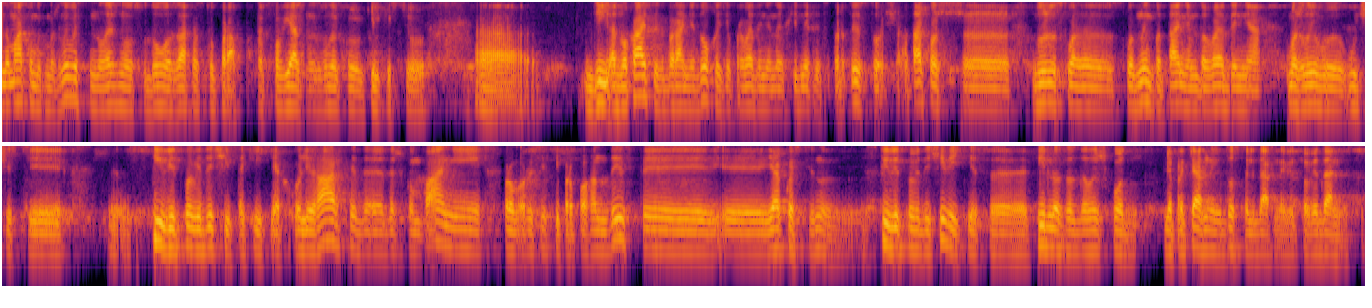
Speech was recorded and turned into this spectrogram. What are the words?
не матимуть можливості належного судового захисту прав. Це пов'язано з великою кількістю е, дій адвокатів, збирання доказів, проведення необхідних експертиз тощо, а також е, дуже складним питанням доведення можливої участі е, співвідповідачів, таких як олігархи, держкомпанії, російські пропагандисти, е, якості ну, співвідповідачів, які спільно завдали шкоду для притягнення до солідарної відповідальності.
